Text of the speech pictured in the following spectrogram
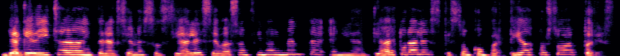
ya que dichas interacciones sociales se basan finalmente en identidades culturales que son compartidas por sus actores.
